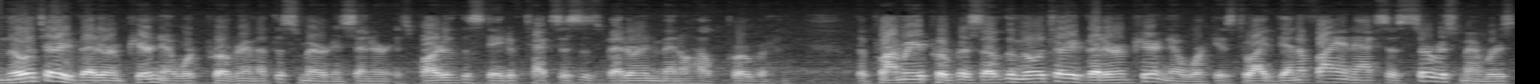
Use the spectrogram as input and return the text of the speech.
Military Veteran Peer Network program at the Samaritan Center is part of the state of Texas's Veteran Mental Health Program. The primary purpose of the Military Veteran Peer Network is to identify and access service members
